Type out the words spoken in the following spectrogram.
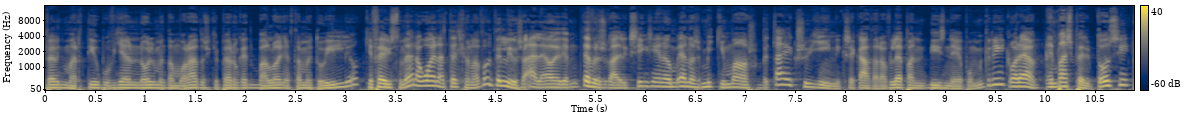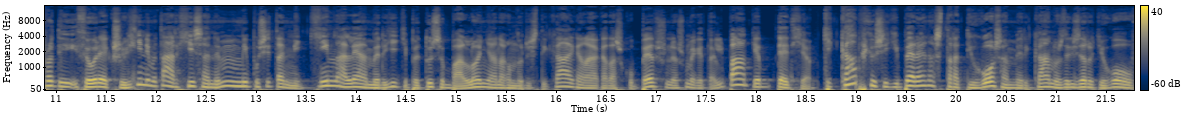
25η Μαρτίου που βγαίνουν όλοι με τα μωρά τους και παίρνουν κάτι μπαλόνια αυτά με το ήλιο και φεύγει στον αέρα. Εγώ ένα τέτοιο να δω τελείωσε. Αλλά δεν βρίσκω άλλη εξήγηση. Ένα, ένας Mickey Mouse που πετάει εξωγήινη. Ξεκάθαρα βλέπαν Disney από μικρή. Ωραία. Εν πάση περιπτώσει, πρώτη θεωρία εξωγήινη μετά αρχίσανε μήπως ήταν η Κίνα, λέει Αμερική και πετούσε μπαλόνια αναγνωριστικά για να κατασκοπεύσουν, ας πούμε και τα λοιπά και τέτοια. Και κάποιος εκεί πέρα, ένας στρατηγός Αμερικάνος, δεν ξέρω κι εγώ,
